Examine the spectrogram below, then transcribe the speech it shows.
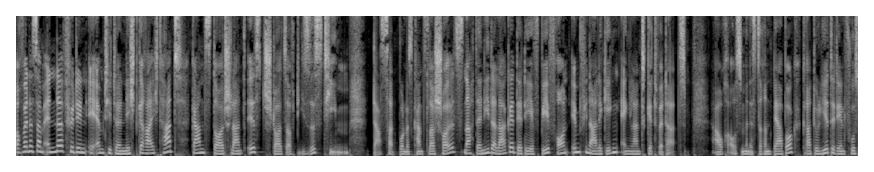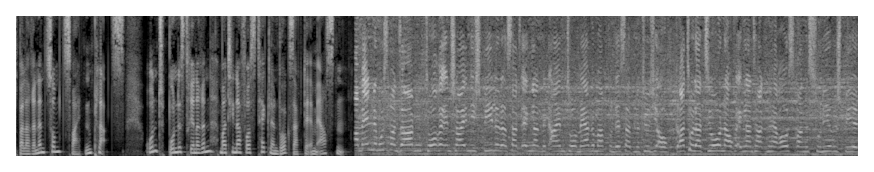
Auch wenn es am Ende für den EM-Titel nicht gereicht hat, ganz Deutschland ist stolz auf dieses Team. Das hat Bundeskanzler Scholz nach der Niederlage der DFB-Frauen im Finale gegen England getwittert. Auch Außenministerin Baerbock gratulierte den Fußballerinnen zum zweiten Platz. Und Bundestrainerin Martina Voss-Tecklenburg sagte im ersten. Am Ende muss man sagen, Tore entscheiden die Spiele. Das hat England mit einem Tor mehr gemacht und deshalb natürlich auch Gratulation. Auch England hat ein herausragendes Turnier gespielt.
